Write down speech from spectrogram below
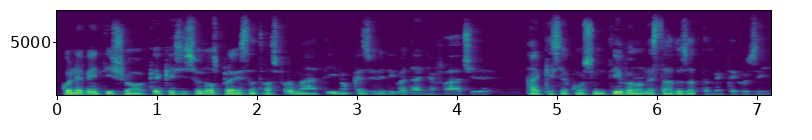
con eventi shock che si sono presto trasformati in occasioni di guadagno facile, anche se a consuntivo non è stato esattamente così.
